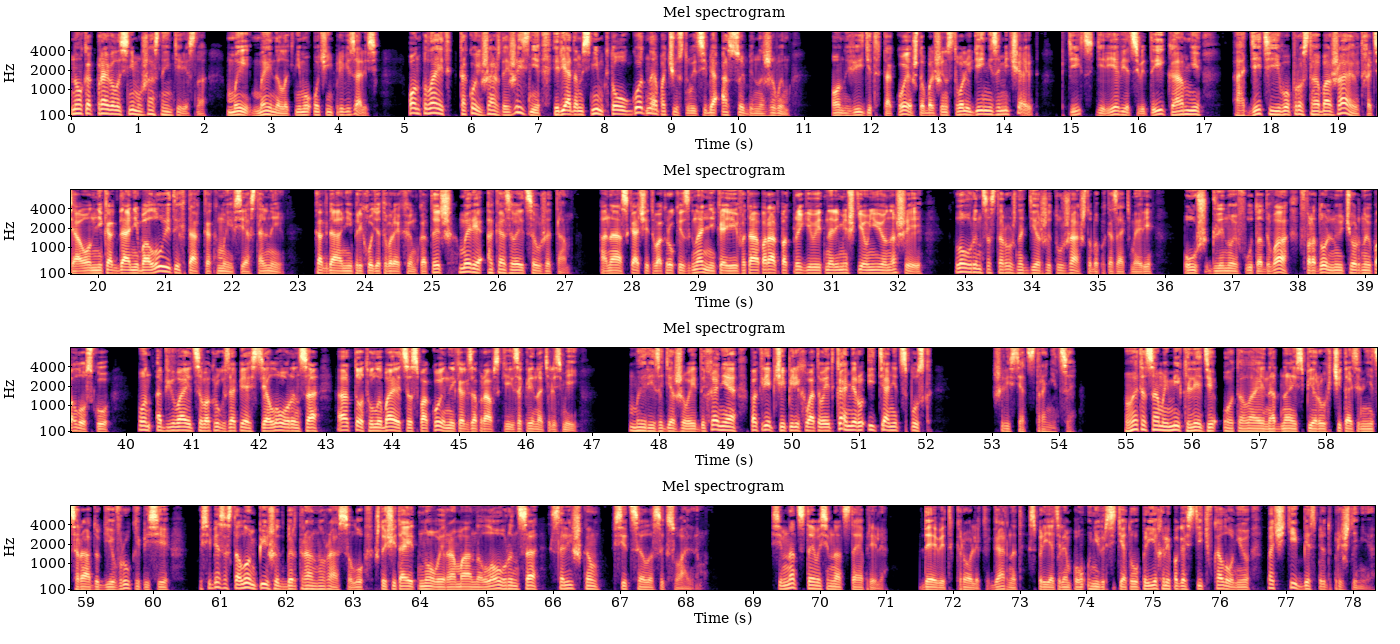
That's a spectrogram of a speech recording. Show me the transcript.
Но, как правило, с ним ужасно интересно. Мы, Мейнеллы, к нему очень привязались. Он пылает такой жаждой жизни, и рядом с ним кто угодно почувствует себя особенно живым – он видит такое, что большинство людей не замечают. Птиц, деревья, цветы, камни. А дети его просто обожают, хотя он никогда не балует их так, как мы, все остальные. Когда они приходят в Рекхэм-коттедж, Мэри оказывается уже там. Она скачет вокруг изгнанника, и фотоаппарат подпрыгивает на ремешке у нее на шее. Лоуренс осторожно держит ужа, чтобы показать Мэри. Уж длиной фута два в продольную черную полоску. Он обвивается вокруг запястья Лоуренса, а тот улыбается спокойный, как заправский заклинатель змей. Мэри задерживает дыхание, покрепче перехватывает камеру и тянет спуск. Шелестят страницы. В этот самый миг леди Оталайн, одна из первых читательниц «Радуги» в рукописи, у себя за столом пишет Бертрану Расселу, что считает новый роман Лоуренса слишком всецело сексуальным. 17-18 апреля. Дэвид Кролик Гарнет с приятелем по университету приехали погостить в колонию почти без предупреждения.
